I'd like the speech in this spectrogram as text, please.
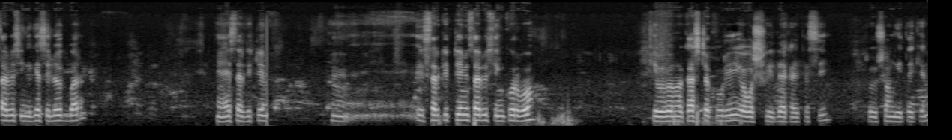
সার্ভিসিং এ গেছিল একবার। হ্যাঁ এই সার্কিটটি আমি হ্যাঁ এই সার্কিটটি আমি সার্ভিসিং করব। কীভাবে আমরা কাজটা করি, অবশ্যই দেখাইতেছি। তো সঙ্গে থাকেন।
